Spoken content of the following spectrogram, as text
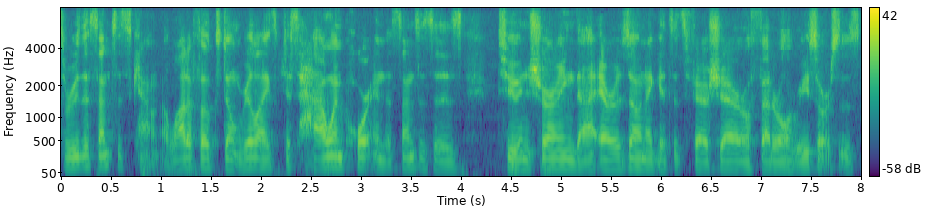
through the census count. A lot of folks don't realize just how important the census is to ensuring that Arizona gets its fair share of federal resources.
